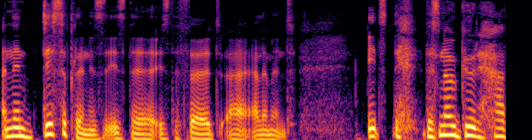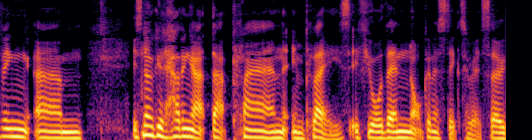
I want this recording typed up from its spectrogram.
And then discipline is is the is the third uh, element. It's there's no good having um, it's no good having that, that plan in place if you're then not going to stick to it. So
